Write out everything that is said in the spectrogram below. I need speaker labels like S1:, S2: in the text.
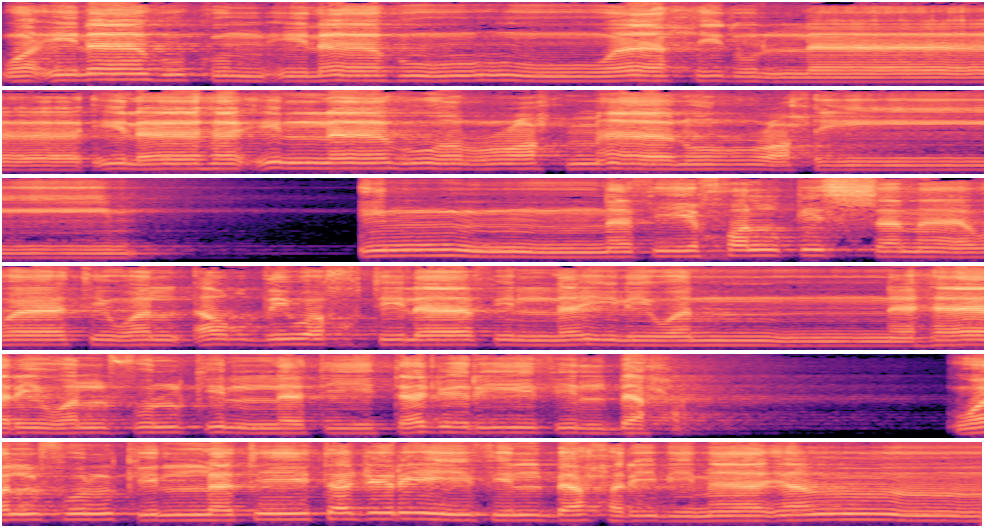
S1: وإلهكم إله واحد لا إله إلا هو الرحمن الرحيم. إن في خلق السماوات والأرض واختلاف الليل والنهار والفلك التي تجري في البحر والفلك التي تجري في البحر بما ينفع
